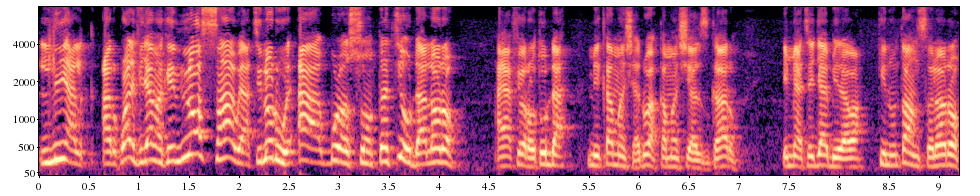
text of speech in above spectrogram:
ní Al-Qur'an fi jáwé kí lọ́sàn-án àwẹ̀ àti lóru rẹ̀ á gbọ́dọ̀ sọ nǹkan tí ò da lọ́rọ̀. Àyàfi ọ̀rọ̀ tó da mi ká máa ṣàdúrà ká máa ṣe àzùkárò èmi bìíra wa kí ni tá ń sọ lọ́rọ̀?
